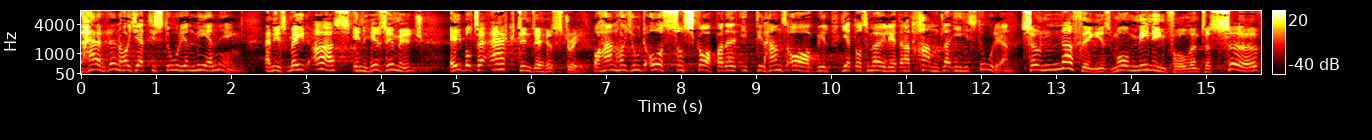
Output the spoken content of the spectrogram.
Herren har gett historien mening. And He's made us in His image able to act into history. Och han har gjort oss som skapade till hans avbild, gett oss möjligheten att handla i historien. So nothing is more meaningful than to serve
